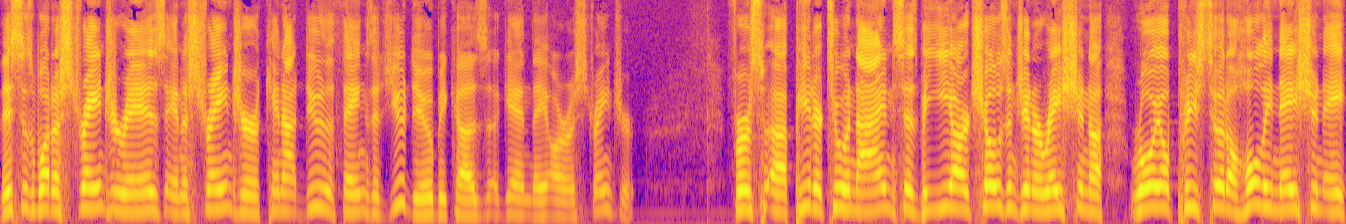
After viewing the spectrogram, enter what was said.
This is what a stranger is, and a stranger cannot do the things that you do because, again, they are a stranger. First uh, Peter 2 and 9 says, But ye are a chosen generation, a royal priesthood, a holy nation, a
